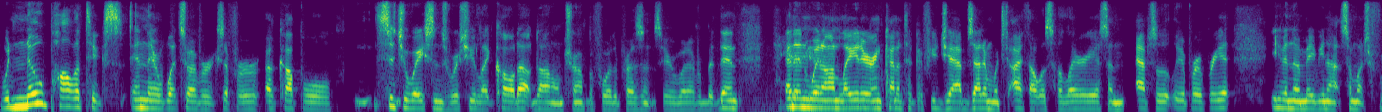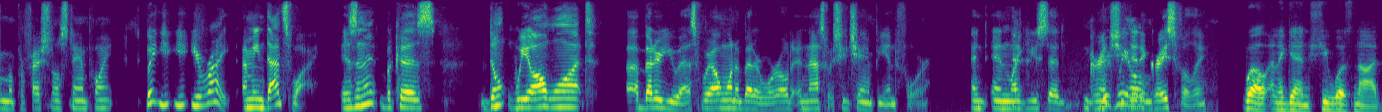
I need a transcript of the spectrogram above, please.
with no politics in there whatsoever except for a couple situations where she like called out donald trump before the presidency or whatever but then and then went on later and kind of took a few jabs at him which i thought was hilarious and absolutely appropriate even though maybe not so much from a professional standpoint. But you, you- you're right. I mean that's why isn't it? Because don't we all want a better us we all want a better world and that's what she championed for. And and like you said grant We- she we did all- it gracefully Well, and again, she was not.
